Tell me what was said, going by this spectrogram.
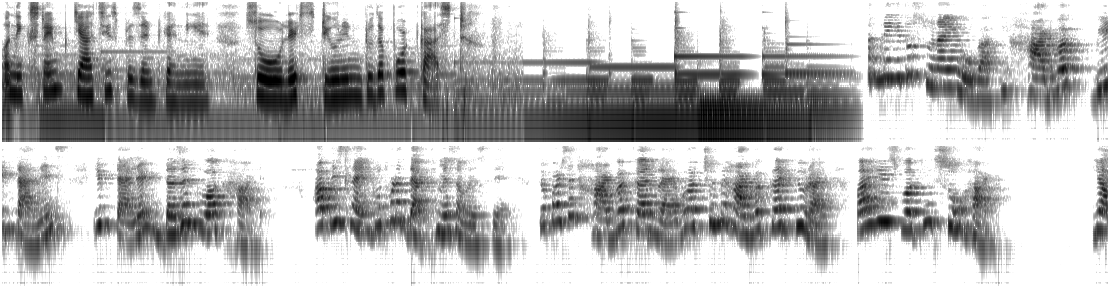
और नेक्स्ट टाइम क्या चीज़ प्रेजेंट करनी है. So let's tune in to the podcast हमने ये तो सुना ही होगा कि hard work beat talents if talent doesn't work hard अब इस लाइन को थोड़ा डेप्थ में समझते हैं. जो पर्सन हार्डवर्क कर रहा है, वो एक्चुअल में हार्डवर्क कर क्यों रहा है? Why he is working so hard या,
